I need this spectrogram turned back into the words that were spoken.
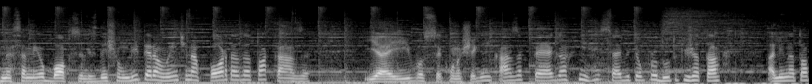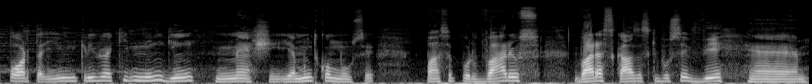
nessa mailbox, eles deixam literalmente na porta da tua casa. E aí você, quando chega em casa, pega e recebe teu produto que já está ali na tua porta. E o incrível é que ninguém mexe. E é muito comum. Você passa por vários, várias casas que você vê é,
